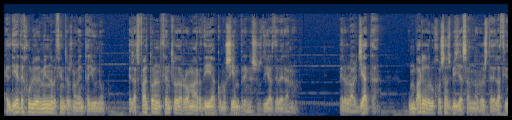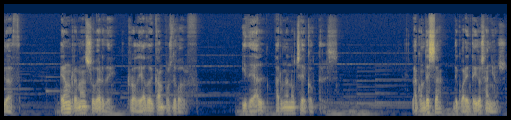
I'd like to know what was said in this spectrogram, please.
El 10 de julio de 1991, el asfalto en el centro de Roma ardía como siempre en esos días de verano pero la Algiata, un barrio de lujosas villas al noroeste de la ciudad, era un remanso verde rodeado de campos de golf, ideal para una noche de cócteles. La condesa, de 42 años,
